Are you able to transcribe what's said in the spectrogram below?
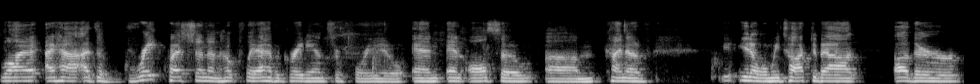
Well, I, I have. It's a great question, and hopefully, I have a great answer for you. And and also, um, kind of, you know, when we talked about other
